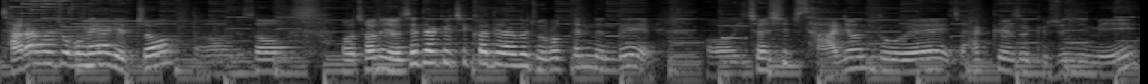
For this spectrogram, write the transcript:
자랑을 조금 해야겠죠. 어, 그래서 어, 저는 연세대학교 치과대학을 졸업했는데 어, 2014년도에 이제 학교에서 교수님이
